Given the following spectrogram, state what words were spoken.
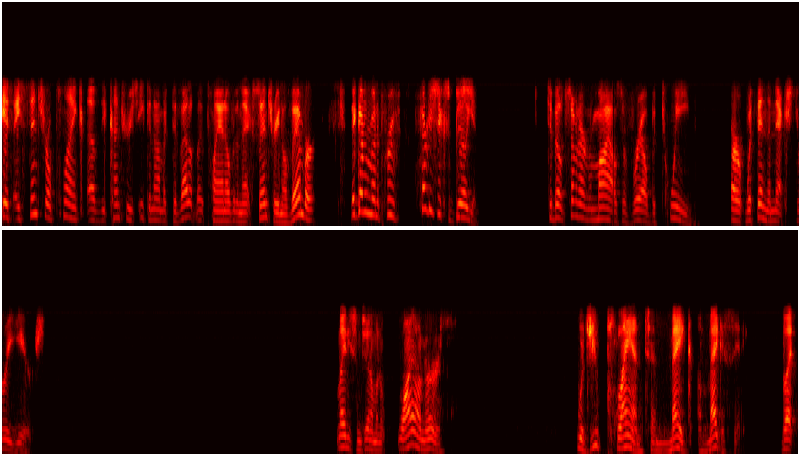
is a central plank of the country's economic development plan over the next century. In November, the government approved 36 billion to build 700 miles of rail between or within the next three years. Ladies and gentlemen, why on earth would you plan to make a megacity? But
